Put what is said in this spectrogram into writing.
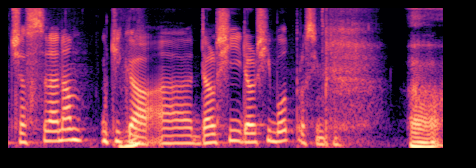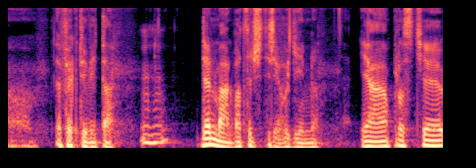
čas nám utíká. Hmm. Další, další bod, prosím. Uh, efektivita. Mm-hmm. Den má 24 hodin. Já prostě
